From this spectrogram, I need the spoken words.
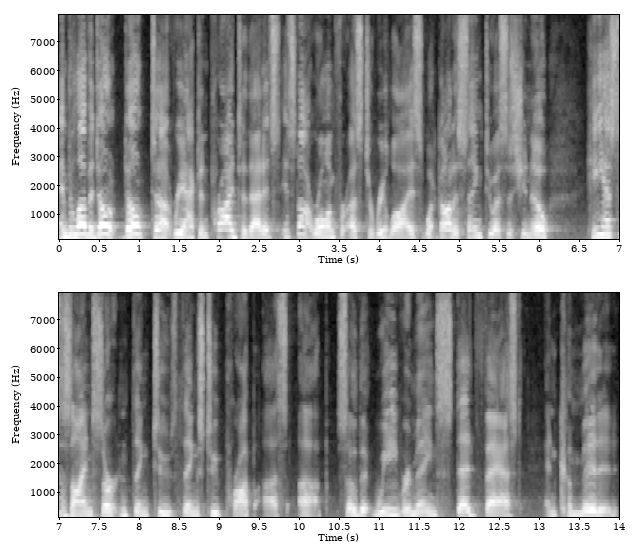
And beloved, don't, don't uh, react in pride to that. It's, it's not wrong for us to realize what God is saying to us is, you know, He has designed certain thing to, things to prop us up so that we remain steadfast and committed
